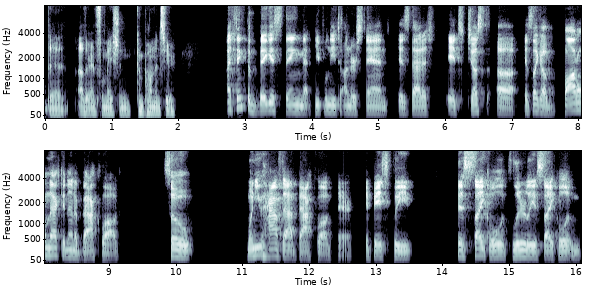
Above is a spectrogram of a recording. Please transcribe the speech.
the other inflammation components here? I think the biggest thing that people need to understand is that it's it's just a it's like a bottleneck and then a backlog. So when you have that backlog there, it basically this cycle, it's literally a cycle. It,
